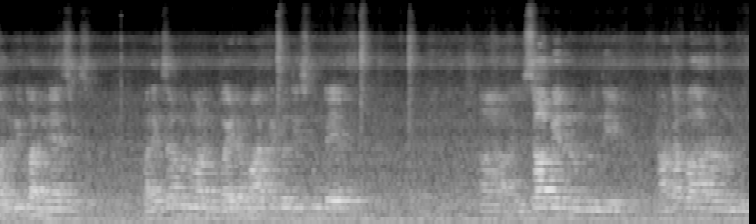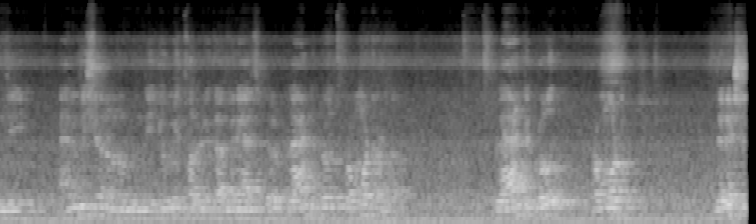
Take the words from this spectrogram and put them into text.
ఫల్వికు అమినాసిడ్స్ ఫర్ ఎగ్జాంపుల్ మనకు బయట మార్కెట్లో తీసుకుంటే ఇసాబియన్ ఉంటుంది టాటా బహార్ అని ఉంటుంది అంబిషన్ అని ఉంటుంది humic fulvic amino acid plant growth promoter అంటారు. Plant growth promoter the next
